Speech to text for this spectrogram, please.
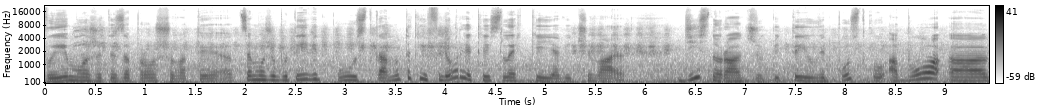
ви можете запрошувати. Це може бути і відпустка. Ну такий фльор якийсь легкий, я відчуваю. Дійсно раджу піти у відпустку, або е,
